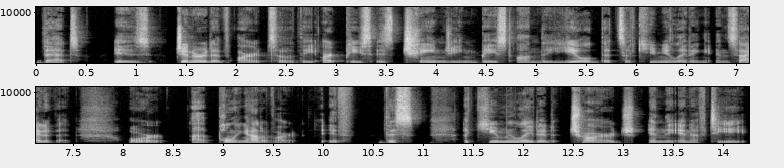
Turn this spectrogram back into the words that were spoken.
that is generative art. So the art piece is changing based on the yield that's accumulating inside of it or uh, pulling out of art. If this accumulated charge in the NFT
